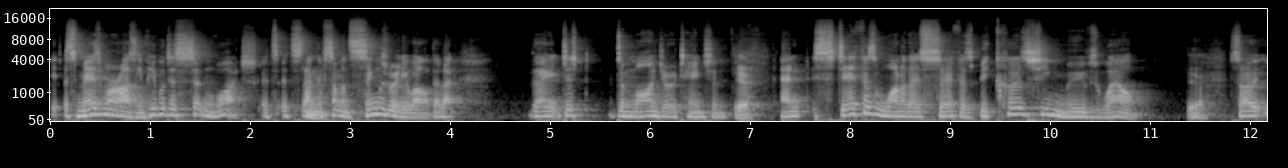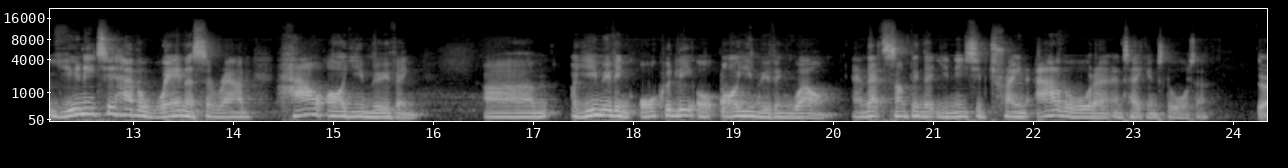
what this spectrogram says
it's mesmerizing. People just sit and watch. It's, it's like if someone sings really well, they're like, they just demand your attention. Yeah. And Steph is one of those surfers because she moves well. Yeah. So you need to have awareness around how are you moving. Um, are you moving awkwardly or are you moving well? And that's something that you need to train out of the water and take into the water. Yeah.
